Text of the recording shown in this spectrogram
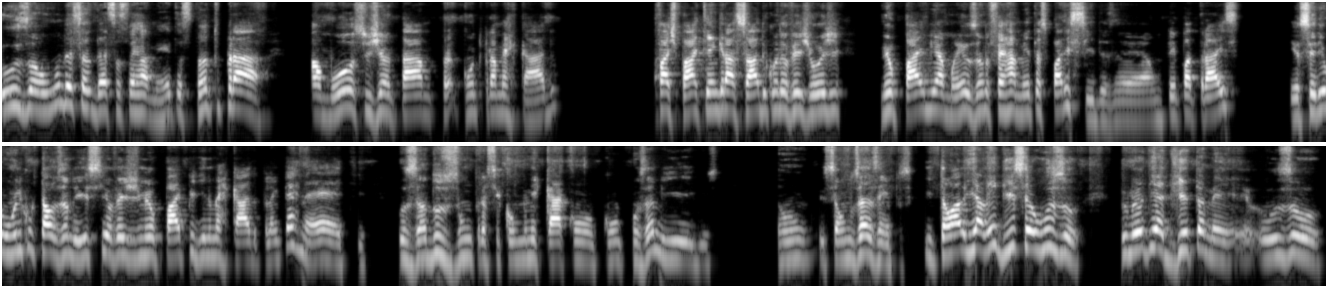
usam um dessas, dessas ferramentas, tanto para almoço, jantar, pra, para mercado. Faz parte, é engraçado quando eu vejo hoje meu pai e minha mãe usando ferramentas parecidas. Né? Há um tempo atrás, eu seria o único que está usando isso e eu vejo meu pai pedindo mercado pela internet, usando o Zoom para se comunicar com, com, com, os amigos. Então, isso é dos exemplos. Então, e além disso, eu uso no meu dia a dia também. Eu uso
